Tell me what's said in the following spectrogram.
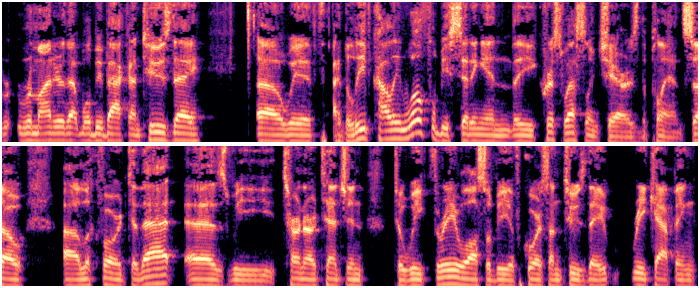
r- reminder that we'll be back on Tuesday uh with I believe Colleen Wolf will be sitting in the Chris Wesseling chair is the plan. So uh look forward to that as we turn our attention to week three. We'll also be, of course, on Tuesday recapping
